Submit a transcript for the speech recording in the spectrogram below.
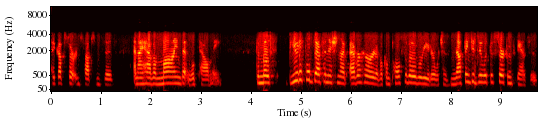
pick up certain substances, and I have a mind that will tell me. The most beautiful definition I've ever heard of a compulsive overeater, which has nothing to do with the circumstances,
